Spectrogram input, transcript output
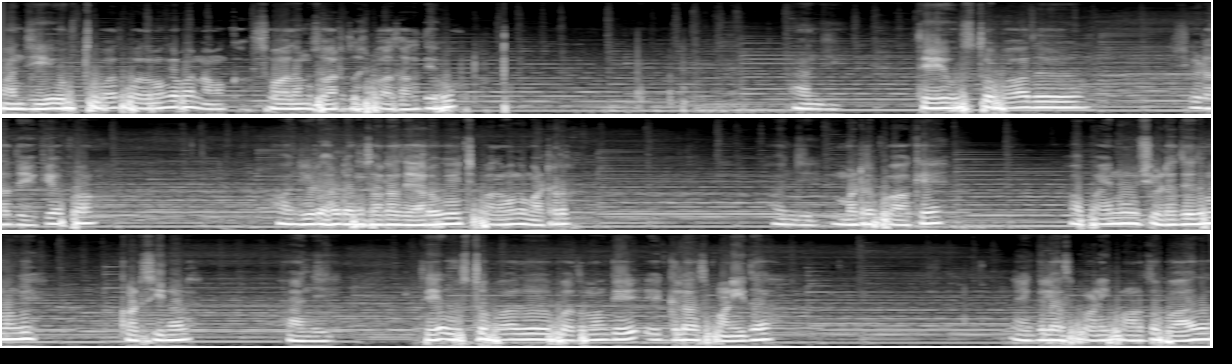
ਹਾਂਜੀ, ਉਸ ਤੋਂ ਬਾਅਦ ਪਾ ਦੇਵਾਂਗੇ ਆਪਾਂ ਨਮਕ। ਸਵਾਦ ਅਨੁਸਾਰ ਤੁਸੀਂ ਪਾ ਸਕਦੇ ਹੋ। ਹਾਂਜੀ। ਤੇ ਉਸ ਤੋਂ ਬਾਅਦ ਛੇੜਾ ਦੇ ਕੇ ਆਪਾਂ। ਹਾਂਜੀ, ਜਿਹੜਾ ਸਾਡਾ ਮਸਾਲਾ ਤਿਆਰ ਹੋ ਗਿਆ, ਇਹ 'ਚ ਪਾ ਦੇਵਾਂਗੇ ਮਟਰ। ਹਾਂਜੀ, ਮਟਰ ਪਾ ਕੇ ਆਪਾਂ ਇਹਨੂੰ ਛੇੜਾ ਦੇ ਦੇਵਾਂਗੇ ਕੜਛੀ ਨਾਲ। ਹਾਂਜੀ, ਤੇ ਉਸ ਤੋਂ ਬਾਅਦ ਪਾ ਦੇਵਾਂਗੇ ਇੱਕ ਗਲਾਸ ਪਾਣੀ ਦਾ। ਇੱਕ ਗਲਾਸ ਪਾਣੀ ਪਾਉਣ ਤੋਂ ਬਾਅਦ,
